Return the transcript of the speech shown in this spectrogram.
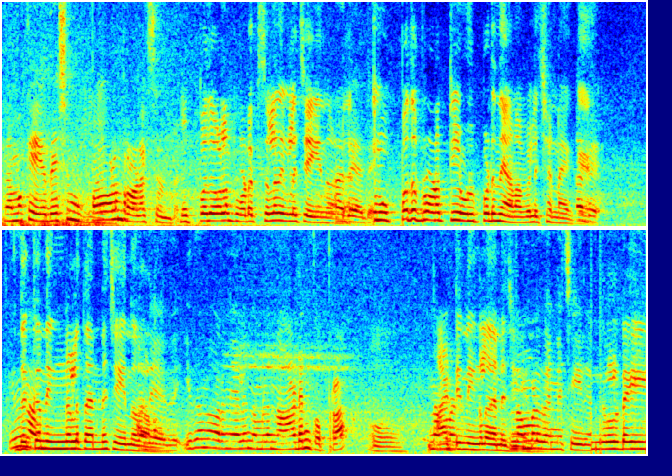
നമുക്ക് ഏകദേശം മുപ്പതോളം പ്രോഡക്ട്സ് ഉണ്ട്. മുപ്പതോളം പ്രോഡക്ട്സുകൾ നിങ്ങൾ ചെയ്യുന്നുണ്ട്. അതെ, അതെ. മുപ്പത് പ്രോഡക്റ്റിൽ ഉൾപ്പെടുന്നതാണോ വെളിച്ചെണ്ണയൊക്കെ? ഇതൊക്കെ നിങ്ങൾ തന്നെ ചെയ്യുന്നത് അതെ അതെ. ഇതെന്ന് പറഞ്ഞാൽ നമ്മൾ നാടൻ കൊപ്ര. ഓ നാട്ടിൽ നിങ്ങൾ തന്നെ ചെയ്യും നമ്മൾ തന്നെ ചെയ്യുന്നത്. നിങ്ങളുടെ ഈ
